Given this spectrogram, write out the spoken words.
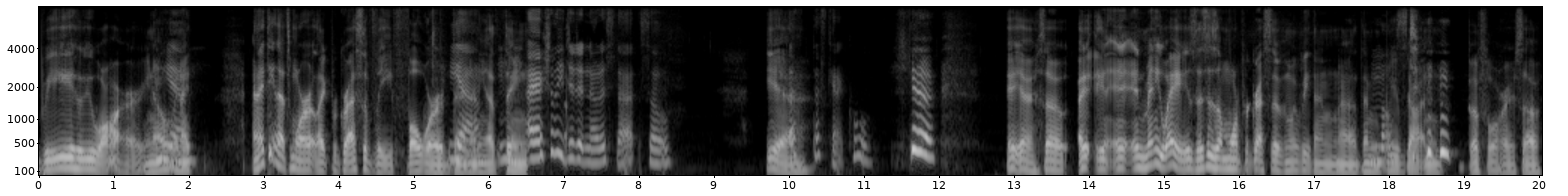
be who you are you know and i and i think that's more like progressively forward than yeah. any other mhm. thing I actually didn't notice that, so yeah that's, that's kind of cool. Yeah. Yeah, yeah. So, I, in, in many ways, this is a more progressive movie than uh, than we've gotten before. So,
